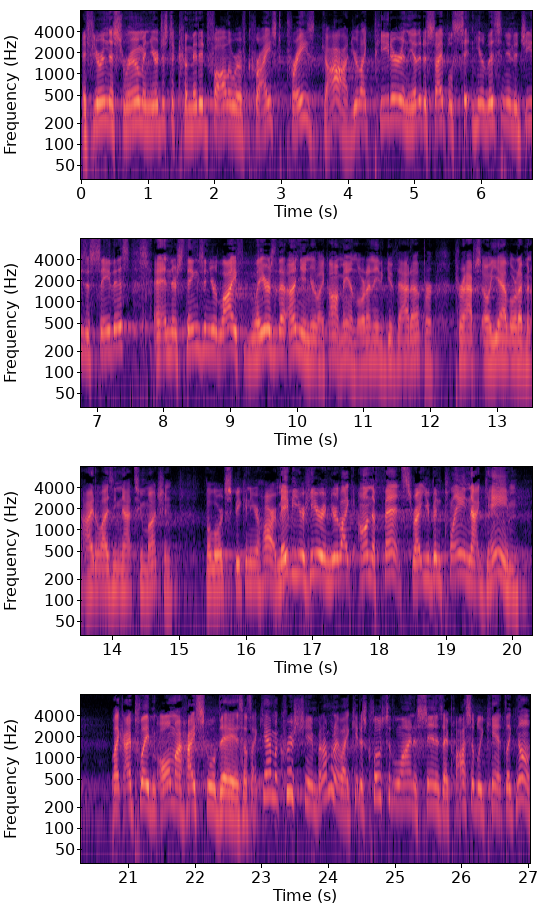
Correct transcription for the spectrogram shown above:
If you're in this room and you're just a committed follower of Christ, praise God. You're like Peter and the other disciples sitting here listening to Jesus say this, and there's things in your life, layers of that onion, you're like, oh man, Lord, I need to give that up. Or perhaps, oh yeah, Lord, I've been idolizing that too much, and the Lord's speaking to your heart. Maybe you're here and you're like on the fence, right? You've been playing that game like I played all my high school days. I was like, yeah, I'm a Christian, but I'm to like get as close to the line of sin as I possibly can. It's like, no,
